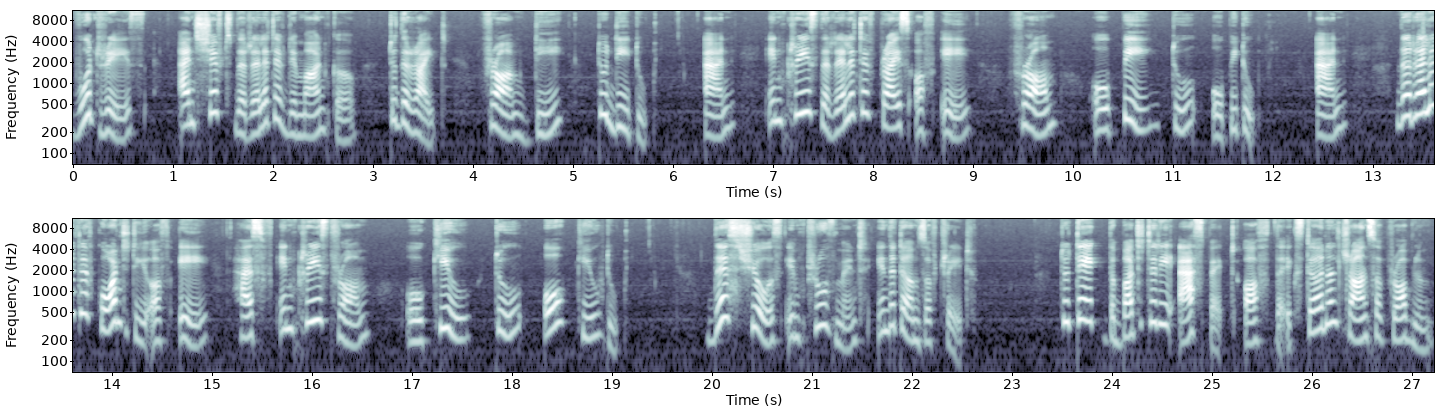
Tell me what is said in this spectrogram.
would raise and shift the relative demand curve to the right from D to D2 and increase the relative price of A from OP to OP2 and the relative quantity of A has increased from OQ to OQ2. This shows improvement in the terms of trade. To take the budgetary aspect of the external transfer problem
